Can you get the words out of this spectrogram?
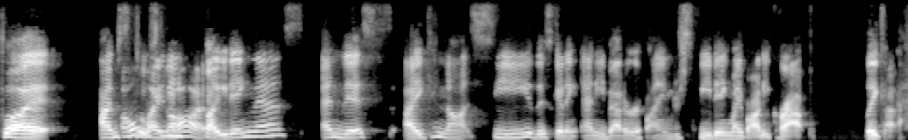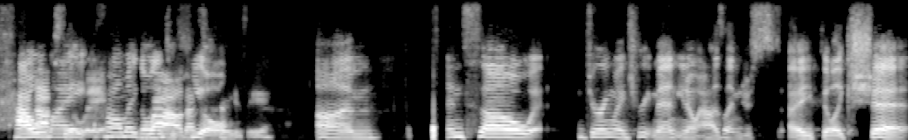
but I'm oh supposed oh to be God. fighting this. And this, I cannot see this getting any better if I am just feeding my body crap. Like, how Absolutely. am I? How am I going wow, to heal? crazy. Um, and so during my treatment, you know, as I'm just, I feel like shit.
